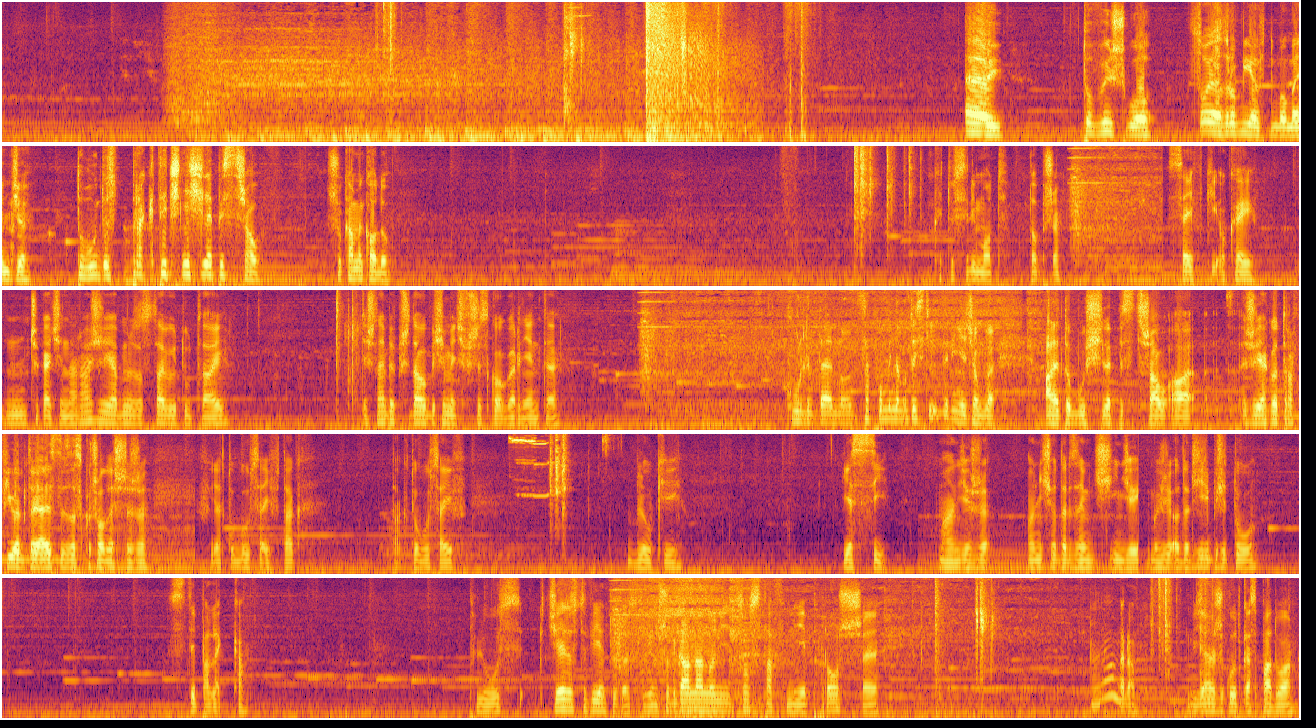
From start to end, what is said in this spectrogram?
Ej, to wyszło. Co ja zrobiłem w tym momencie? To był dos- praktycznie ślepy strzał. Szukamy kodu. Okej, to jest remote. Dobrze. Save key, okej. Mm, Czekajcie, na razie ja bym zostawił tutaj. Też najpierw przydałoby się mieć wszystko ogarnięte. Kurde, no zapominam o tej Slytherinie ciągle. Ale to był ślepy strzał, a że ja go trafiłem, to ja jestem zaskoczony szczerze. Chwila, tu był safe, tak? Tak, tu był safe. Blue Key. Jest C. Mam nadzieję, że oni się odradzają gdzieś indziej, bo jeżeli odradziliby się tu... Stypa lekka. Plus... Gdzie zostawiłem? Tutaj zostawiłem. Shotguna, no nie zostaw mnie, proszę. No Dobra. Widziałem, że kłódka spadła.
